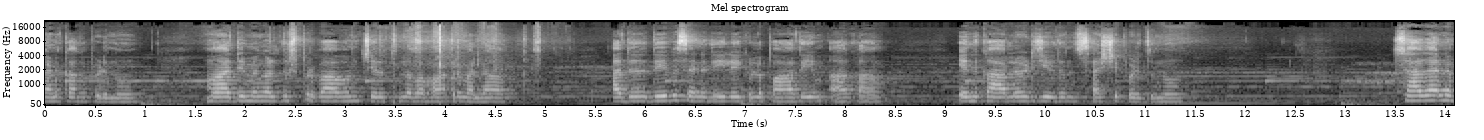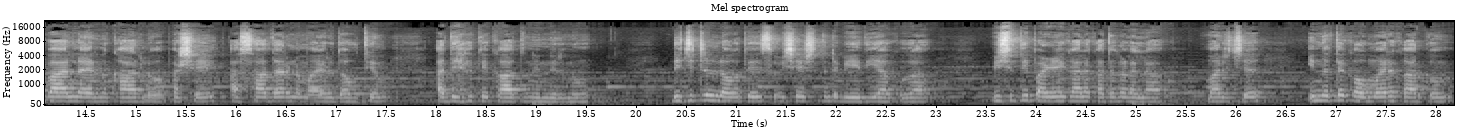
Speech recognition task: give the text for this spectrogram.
കണക്കാക്കപ്പെടുന്നു. മാധ്യമങ്ങൾ ദുഷ്പ്രഭാവം ചെലുത്തുന്നവ മാത്രമല്ല അത് ദൈവസന്നിധിയിലേക്കുള്ള പാതയും ആകാം എന്ന് കാർലോയുടെ ജീവിതം സാക്ഷ്യപ്പെടുത്തുന്നു. സാധാരണ ബാലനായിരുന്നു കാർലോ പക്ഷേ അസാധാരണമായൊരു ദൗത്യം അദ്ദേഹത്തെ കാത്തു നിന്നിരുന്നു. ഡിജിറ്റൽ ലോകത്തെ സുവിശേഷത്തിന്റെ വേദിയാക്കുക വിശുദ്ധി പഴയകാല കഥകളല്ല മറിച്ച് ഇന്നത്തെ കൗമാരക്കാർക്കും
